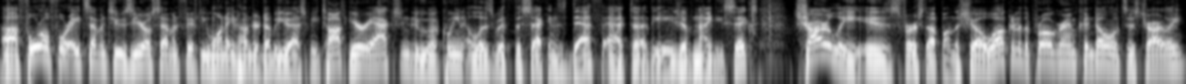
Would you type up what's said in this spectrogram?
Uh, 404-872-0750 800 WSB Talk. Your reaction to uh, Queen Elizabeth II's death at uh, the age of 96. Charlie is first up on the show. Welcome to the program. Condolences, Charlie.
